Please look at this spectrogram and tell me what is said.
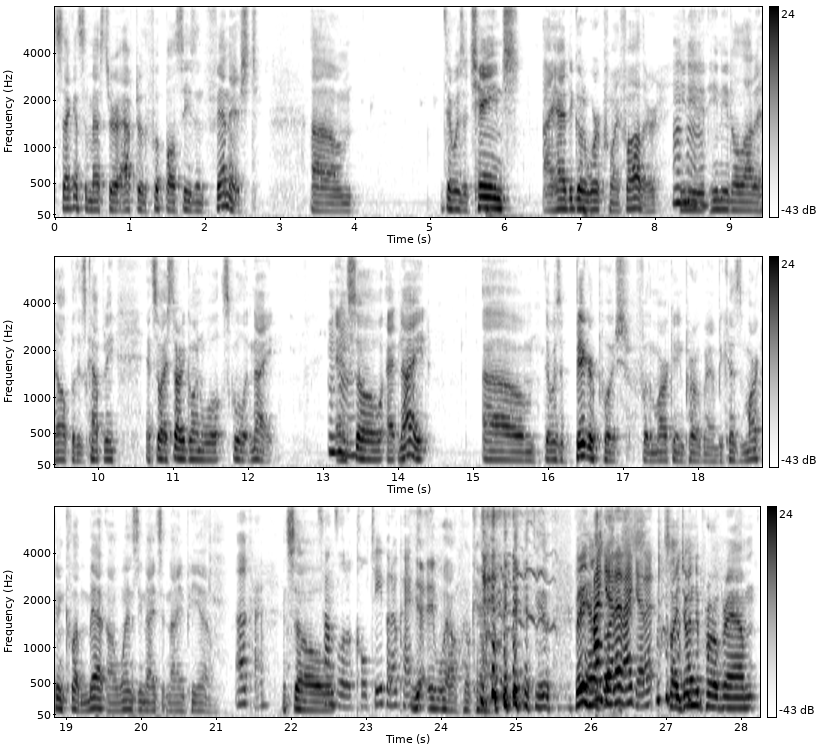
second semester after the football season finished, um, there was a change. I had to go to work for my father. He needed he needed a lot of help with his company, and so I started going to school at night. And so at night, um, there was a bigger push for the marketing program because the marketing club met on Wednesday nights at 9 p.m. Okay. And so Sounds a little culty, but okay. yeah, it, well, okay. but anyhow, I so get it. I get it. so I joined the program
